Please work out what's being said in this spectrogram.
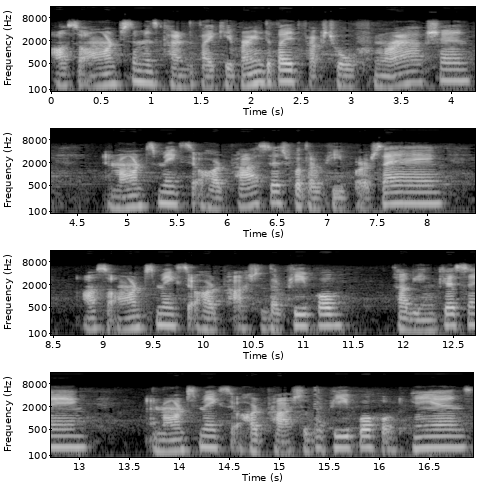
Also, autism is kind of like a brain delayed factual interaction, and autism makes it hard to process what other people are saying. Also, autism makes it hard to process other people hugging kissing, and autism makes it hard to process other people holding hands.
